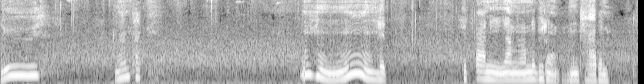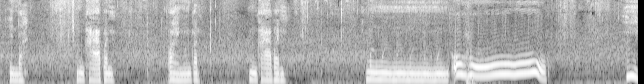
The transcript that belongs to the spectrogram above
เอ้ยงามครับอือหือเห็ด เห็ดปลานี่ยางงามเลยพี่น้องมึงขาเพิ่นเห็นปะมึงขาเพิ่นเอาให้มึงกันมึงขาเพิ่นมึงมึงมึงมึงมึงมึงโอ้โหอืม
